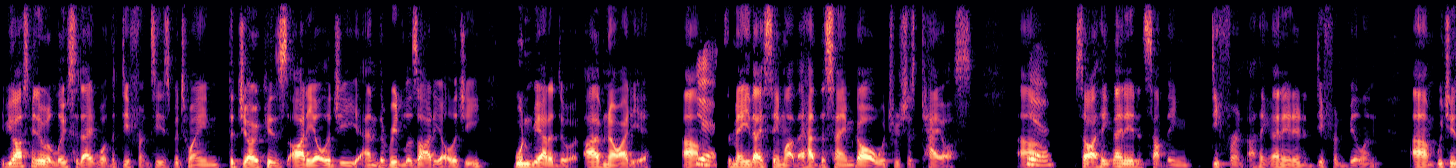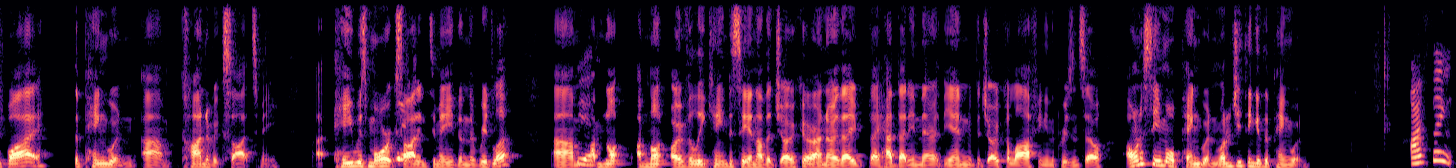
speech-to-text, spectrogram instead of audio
if you ask me to elucidate what the difference is between the Joker's ideology and the Riddler's ideology, wouldn't be able to do it. I have no idea. Um, Yeah. To me, they seem like they had the same goal, which was just chaos. Um, Yeah. So I think they needed something different. I think they needed a different villain, um, which is why the Penguin um, kind of excites me. Uh, he was more exciting to me than the Riddler. Um, Yeah. I'm not. I'm not overly keen to see another Joker. I know they they had that in there at the end with the Joker laughing in the prison cell. I want to see more Penguin. What did you think of the Penguin? I think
